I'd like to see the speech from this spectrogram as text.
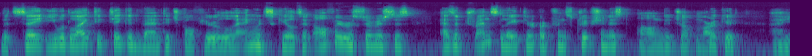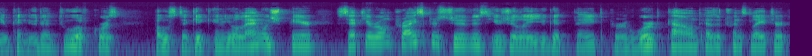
Let's say you would like to take advantage of your language skills and offer your services as a translator or transcriptionist on the job market. Uh, you can do that too, of course. Post a gig in your language pair, set your own price per service. Usually you get paid per word count as a translator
